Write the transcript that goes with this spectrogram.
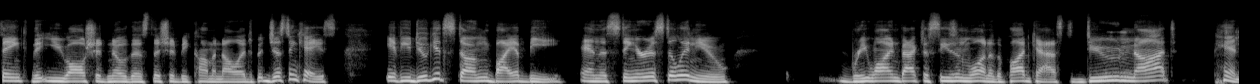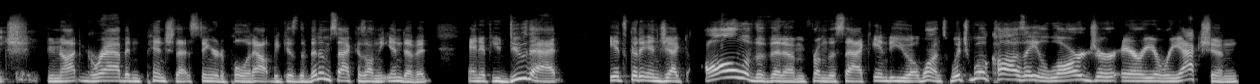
think that you all should know this this should be common knowledge but just in case if you do get stung by a bee and the stinger is still in you rewind back to season one of the podcast do mm-hmm. not pinch. Do not grab and pinch that stinger to pull it out because the venom sac is on the end of it. And if you do that, it's going to inject all of the venom from the sac into you at once, which will cause a larger area reaction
